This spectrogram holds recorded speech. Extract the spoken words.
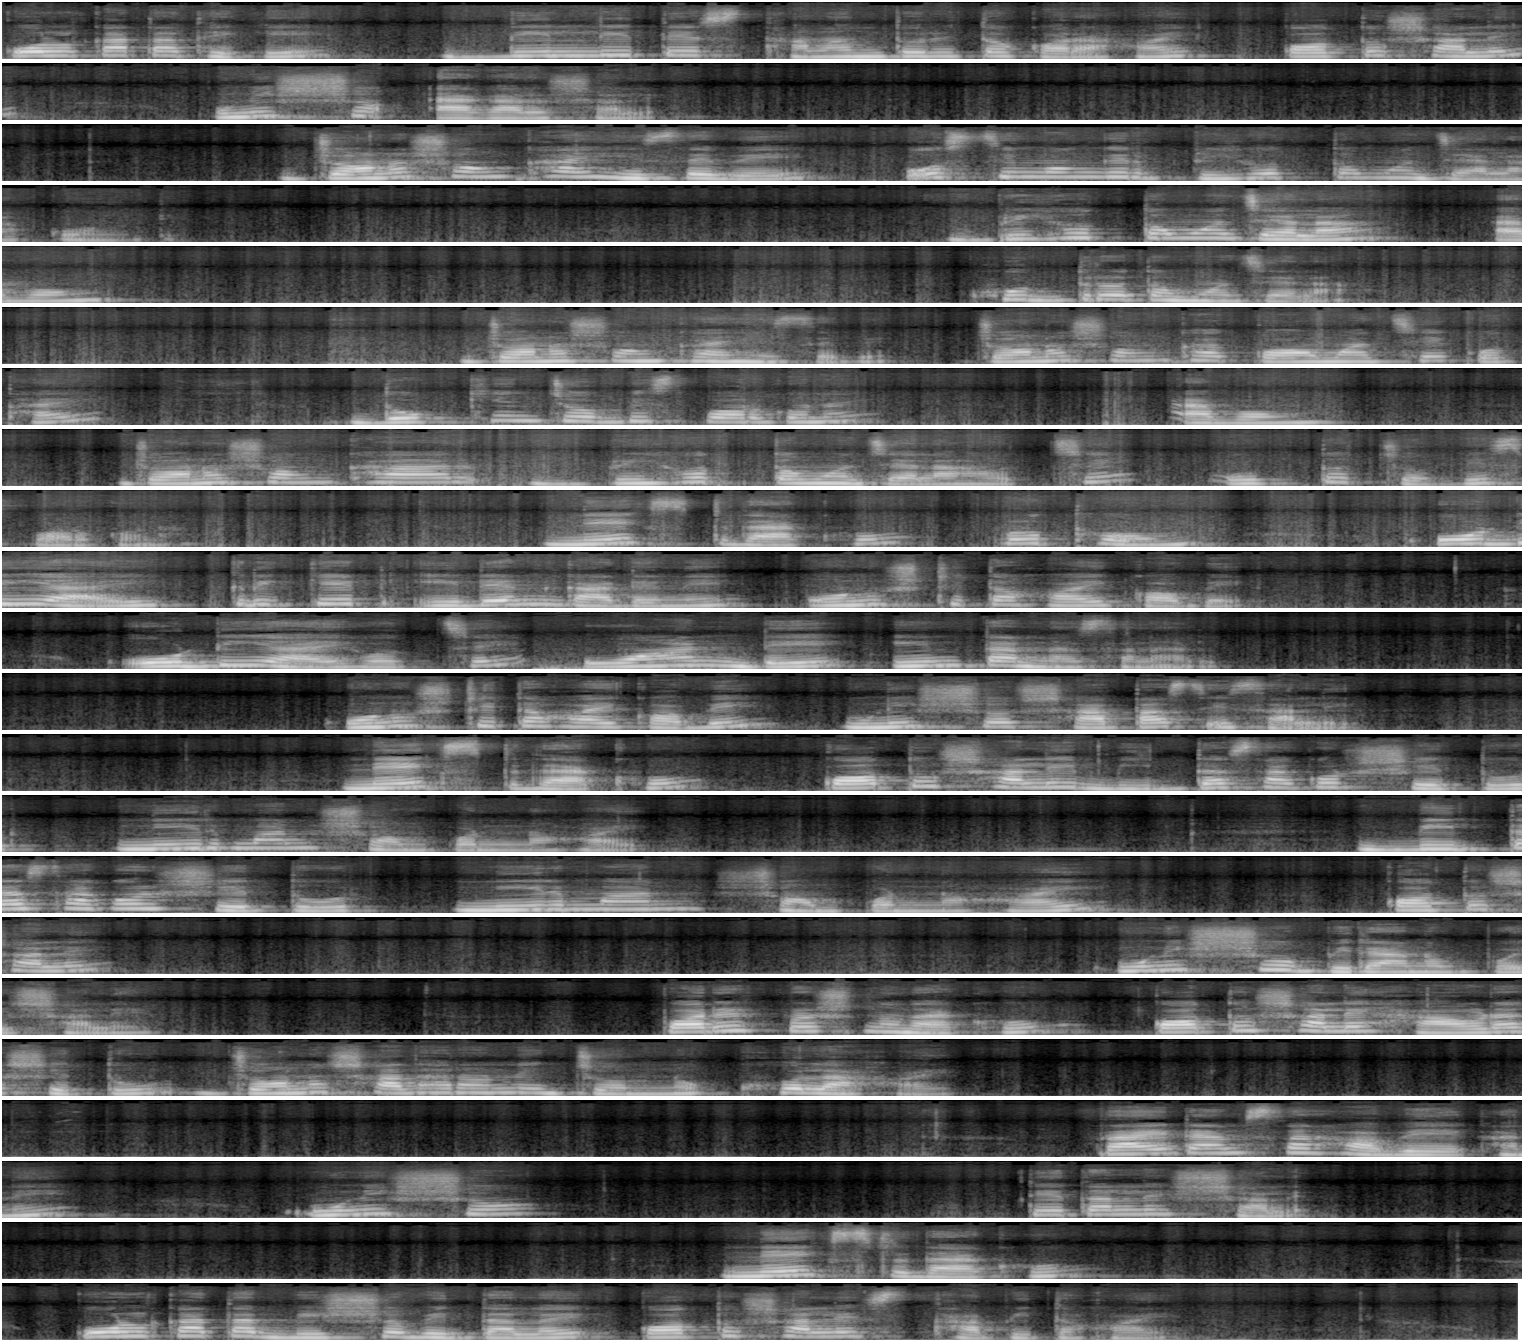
কলকাতা থেকে দিল্লিতে স্থানান্তরিত করা হয় কত সালে? উনিশশো এগারো সালে। জনসংখ্যা হিসেবে পশ্চিমবঙ্গের বৃহত্তম জেলা কোনটি? বৃহত্তম জেলা এবং ক্ষুদ্রতম জেলা। জনসংখ্যা হিসেবে। জনসংখ্যা কম আছে কোথায়? দক্ষিণ চব্বিশ পরগনায় এবং জনসংখ্যার বৃহত্তম জেলা হচ্ছে উত্তর চব্বিশ পরগনা। নেক্সট দেখো, প্রথম ওডিআই ক্রিকেট ইডেন গার্ডেনে অনুষ্ঠিত হয় কবে? ওডিআই হচ্ছে ওয়ান ডে ইন্টারন্যাশনাল। অনুষ্ঠিত হয় কবে? উনিশশো সাতাশি সালে। নেক্সট দেখো, কত সালে বিদ্যাসাগর সেতুর নির্মাণ সম্পন্ন হয়? বিদ্যাসাগর সেতুর নির্মাণ সম্পন্ন হয় কত সালে? উনিশশো বিরানব্বই সালে। পরের প্রশ্ন দেখো, কত সালে হাওড়া সেতু জনসাধারণের জন্য খোলা হয়? রাইট অ্যান্সার হবে এখানে উনিশশো তেতাল্লিশ সালে। নেক্সট দেখো কলকাতা বিশ্ববিদ্যালয় কত সালে স্থাপিত হয়?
